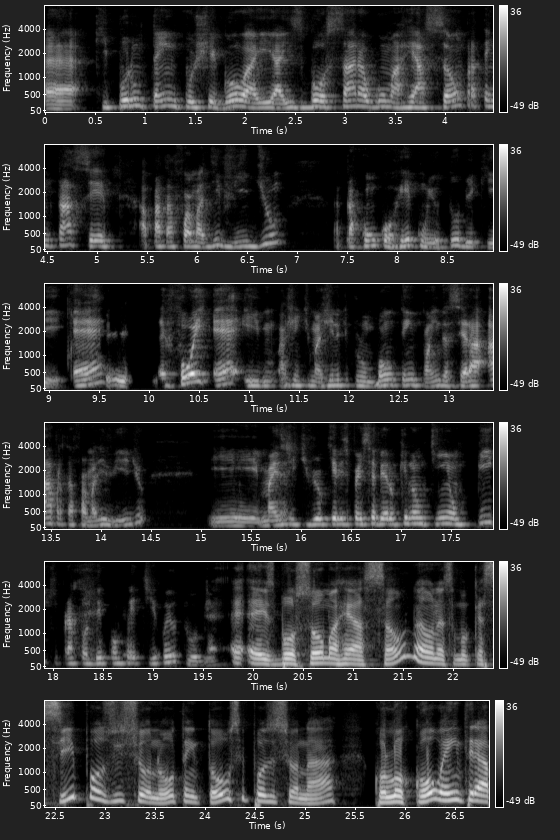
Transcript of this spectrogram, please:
é, que por um tempo chegou aí a esboçar alguma reação para tentar ser a plataforma de vídeo é, para concorrer com o YouTube, que é, é, foi, é, e a gente imagina que por um bom tempo ainda será a plataforma de vídeo. E, mas a gente viu que eles perceberam que não tinham pique para poder competir com o YouTube. É, é, esboçou uma reação? Não, né, Samuca? Se posicionou, tentou se posicionar, colocou entre a,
